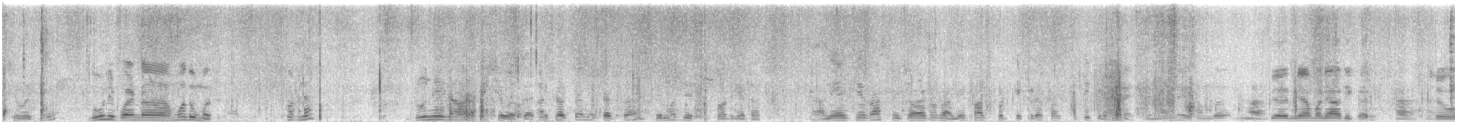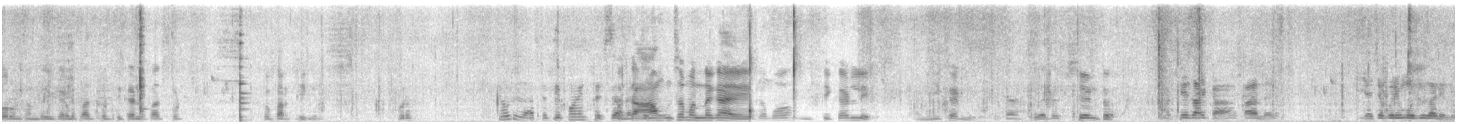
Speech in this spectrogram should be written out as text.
शिवायचे दोन्ही पॉईंट मधोमध. कुठलं? दोन्ही गावात ते शिवतात तिकडचा निकडचा ते मध्ये स्पॉट घेतात. आणि यांची रस्त्याची ऑर्डर झाली पाच फूट तिकडे पाच फूट तिकडे. ते समजा ते नियमाने अधिकारी. हा. शेवरून समजा इकडले पाच फूट तिकडले पाच फूट. तो ठीक आहे आता ते पॉईंट फिक्स फक्त झाला आमचं म्हणणं काय आहे का बुवा तिकडली आणि इकडली याचं सेंटर मग तेच ऐका काय आलंय याच्यापूर्वी मोजू झालेली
